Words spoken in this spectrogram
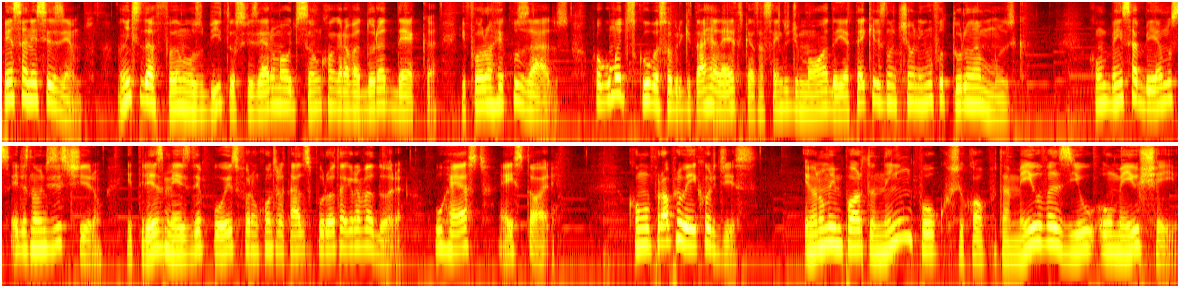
Pensa nesse exemplo. Antes da fama, os Beatles fizeram uma audição com a gravadora Decca e foram recusados, com alguma desculpa sobre guitarra elétrica estar tá saindo de moda e até que eles não tinham nenhum futuro na música. Como bem sabemos, eles não desistiram e três meses depois foram contratados por outra gravadora. O resto é história. Como o próprio Acor diz, eu não me importo nem um pouco se o copo está meio vazio ou meio cheio,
